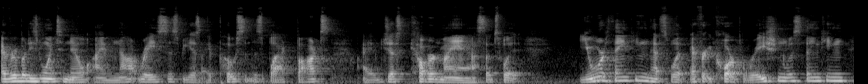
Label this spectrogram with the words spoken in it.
everybody's going to know i'm not racist because i posted this black box. I have just covered my ass. That's what you were thinking. That's what every corporation was thinking.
